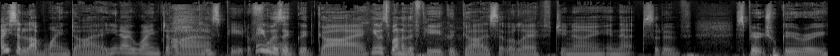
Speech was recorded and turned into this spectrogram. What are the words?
I used to love Wayne Dyer. You know Wayne Dyer. He's beautiful. He was a good guy. He was one of the few good guys that were left, you know, in that sort of spiritual guru.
